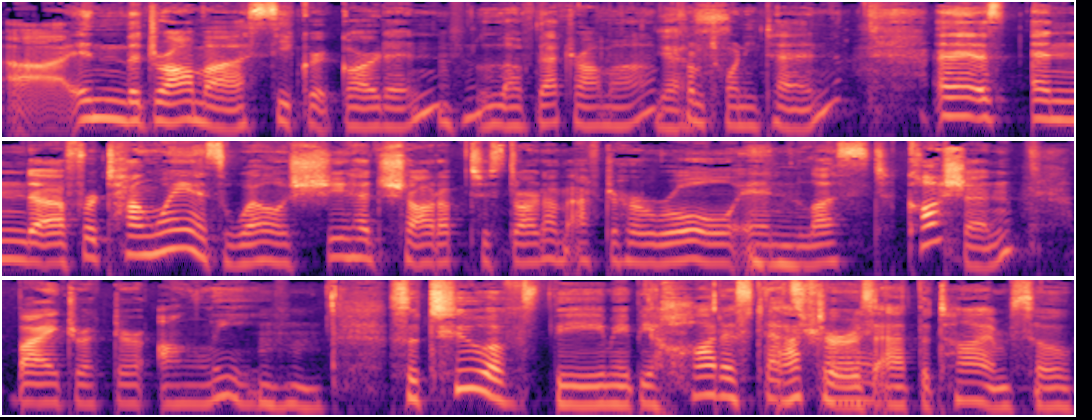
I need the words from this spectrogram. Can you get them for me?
uh, in the drama Secret Garden. Love that drama Yes. from 2010. And, and uh, for Tang Wei as well, she had shot up to stardom after her role in Lust Caution by director Ang Lee. Mm-hmm. So two of the maybe hottest That's actors right. at the time. So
